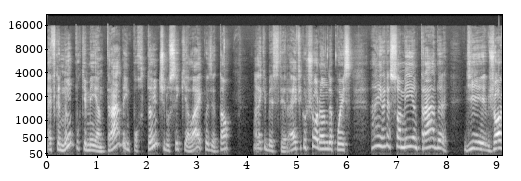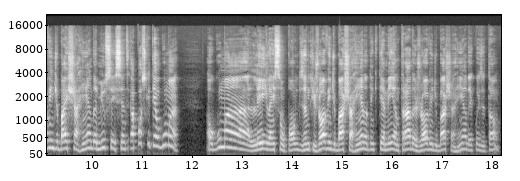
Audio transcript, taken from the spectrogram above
Aí fica, não, porque meia entrada é importante, não sei o que lá e coisa e tal. Olha que besteira. Aí fica chorando depois. Ai, olha só, meia entrada de jovem de baixa renda, 1.600. Aposto que tem alguma alguma lei lá em São Paulo dizendo que jovem de baixa renda tem que ter meia entrada jovem de baixa renda e coisa e tal.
